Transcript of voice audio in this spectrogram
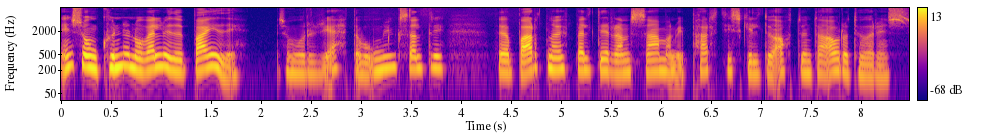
eins og hún kunni nú vel við þau bæði sem voru rétt af unglingsaldri þegar barnauppeldi rann saman við partískildu 8. áratugarins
